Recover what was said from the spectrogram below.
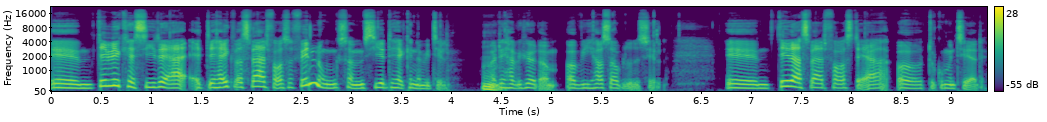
Øh, det vi kan sige, det er, at det har ikke været svært for os at finde nogen, som siger, at det her kender vi til. Mm. Og det har vi hørt om, og vi har også oplevet det selv. Øh, det, der er svært for os, det er at dokumentere det.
